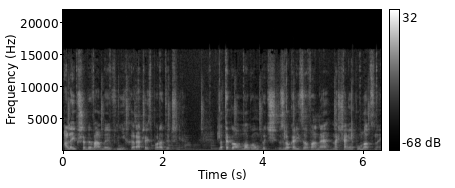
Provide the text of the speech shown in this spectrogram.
ale i przebywamy w nich raczej sporadycznie dlatego mogą być zlokalizowane na ścianie północnej.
